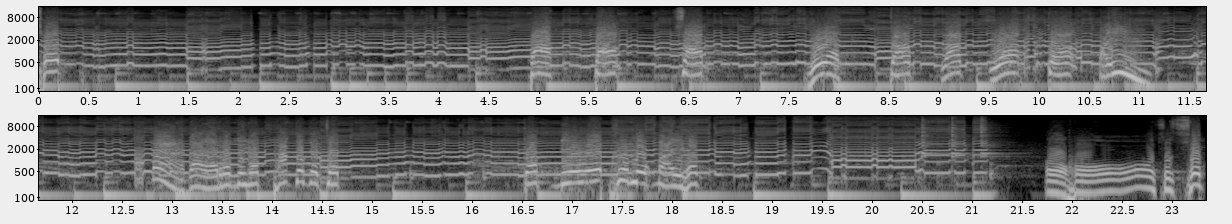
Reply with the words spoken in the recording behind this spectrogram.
เช็ดปากปากสับรวบจับรัดล็อกเกาะตีแม่ได้อารมณ์ดีครับพักยกที่เจ็ดกับนิวเอฟขึ้นลูกใหม่ครับ โอ้โห สุด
